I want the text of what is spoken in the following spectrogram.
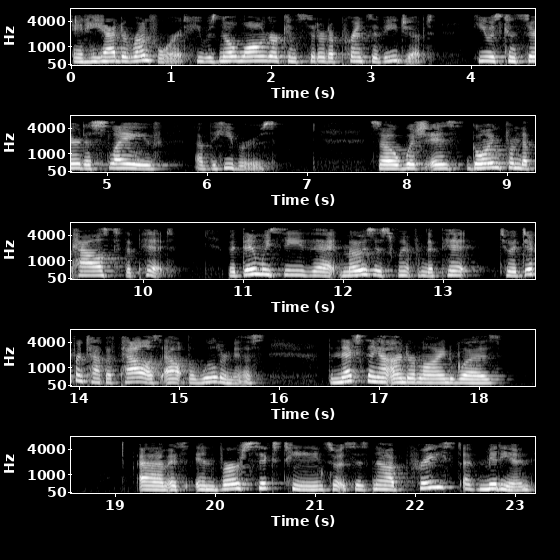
and he had to run for it. He was no longer considered a prince of Egypt. He was considered a slave of the Hebrews. So, which is going from the palace to the pit. But then we see that Moses went from the pit to a different type of palace out in the wilderness. The next thing I underlined was um, it's in verse 16. So it says, Now a priest of Midian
